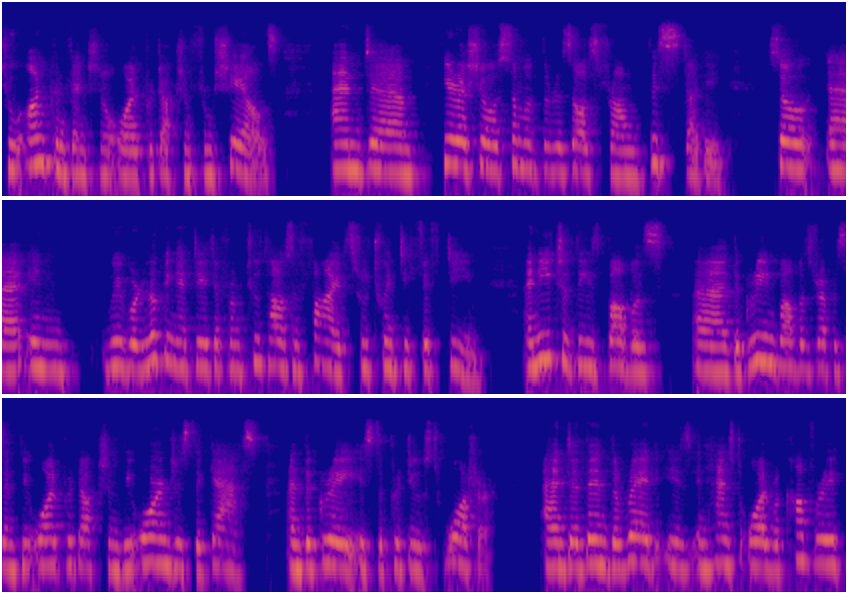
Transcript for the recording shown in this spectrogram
to unconventional oil production from shales. And um, here I show some of the results from this study. So uh, in, we were looking at data from 2005 through 2015. And each of these bubbles, uh, the green bubbles represent the oil production, the orange is the gas, and the gray is the produced water. And uh, then the red is enhanced oil recovery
